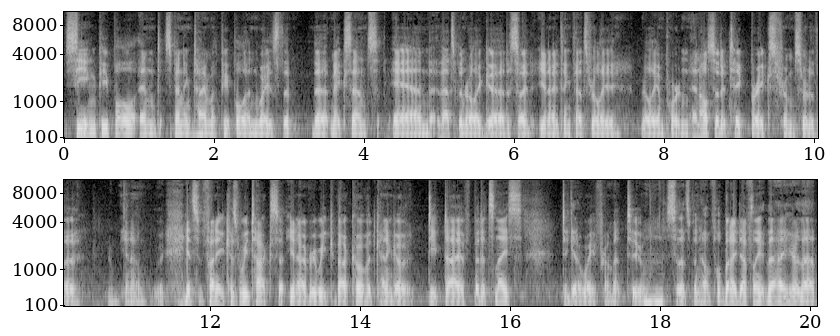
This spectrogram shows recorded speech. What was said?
seeing people and spending mm-hmm. time with people in ways that that make sense, and that's been really good. So you know, I think that's really really important, and also to take breaks from sort of the you know mm-hmm. it's funny because we talk you know every week about covid kind of go deep dive but it's nice to get away from it too. Mm-hmm. So that's been helpful. But i definitely i hear that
